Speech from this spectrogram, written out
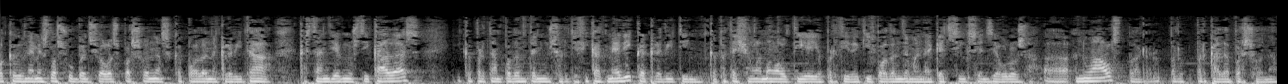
el que donem és la subvenció a les persones que poden acreditar que estan diagnosticades i que per tant poden tenir un certificat mèdic que acreditin que pateixen la malaltia i a partir d'aquí poden demanar aquests 500 euros eh, anuals per, per, per cada persona.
